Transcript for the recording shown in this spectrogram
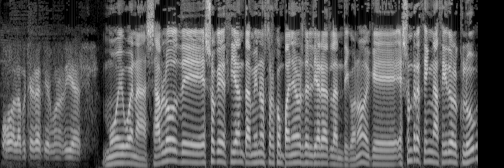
Hola, muchas gracias. Buenos días. Muy buenas. Hablo de eso que decían también nuestros compañeros del Diario Atlántico, ¿no? De que es un recién nacido el club,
